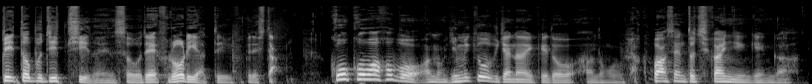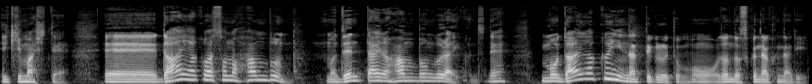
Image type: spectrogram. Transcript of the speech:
スピリット・オブ・ジプシーの演奏でフロリアという曲でした。高校はほぼ、あの、義務教育じゃないけど、あの、100%近い人間が行きまして、えー、大学はその半分、まあ、全体の半分ぐらい行くんですね。もう大学院になってくるともうどんどん少なくなり、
